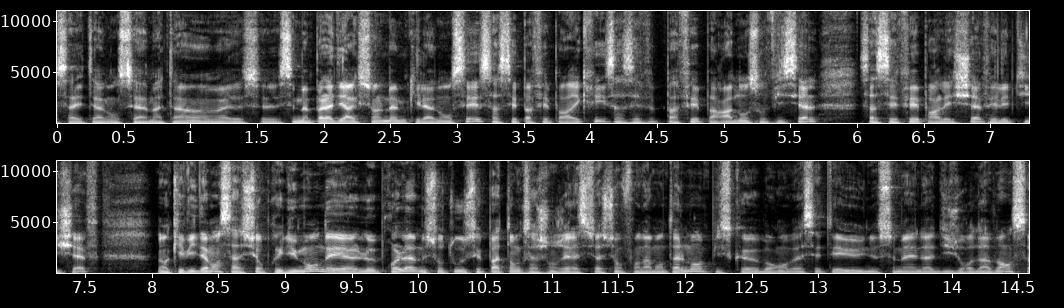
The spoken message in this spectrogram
ça a été annoncé un matin. Ouais, c'est même pas la direction elle-même qui l'a annoncé. Ça s'est pas fait par écrit, ça s'est pas fait par annonce officielle. Ça s'est fait par les chefs et les petits chefs. Donc évidemment, ça a surpris du monde. Et le problème, surtout, c'est pas tant que ça changeait la situation fondamentalement, puisque bon, bah, c'était une semaine à dix jours d'avance.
